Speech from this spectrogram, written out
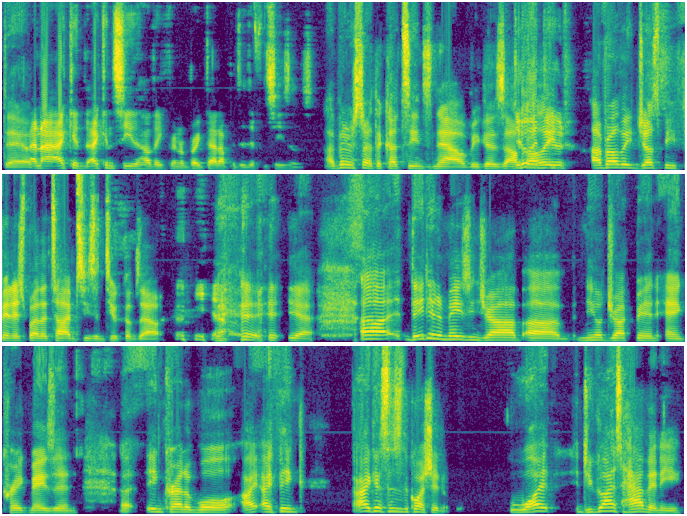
Damn. and I, I could I can see how they're going to break that up into different seasons. I better start the cutscenes now because I'll Do probably dude. I'll probably just be finished by the time season two comes out. yeah, yeah, uh, they did an amazing job. Um, Neil Druckmann and Craig Mazin, uh, incredible. I, I think. I guess this is the question: What do you guys have any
